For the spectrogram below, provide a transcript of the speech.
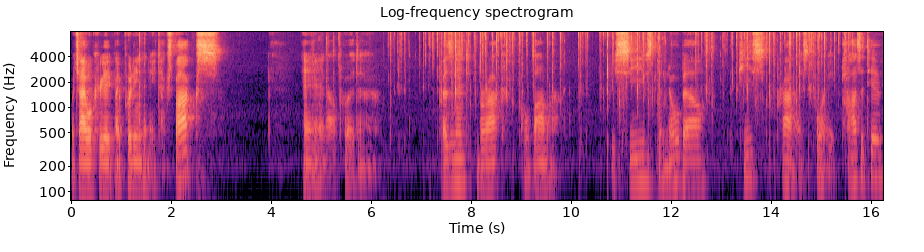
which I will create by putting in a text box. And I'll put uh, President Barack Obama receives the Nobel Peace Prize for a positive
